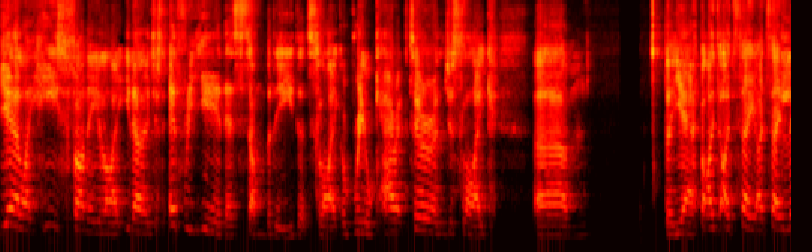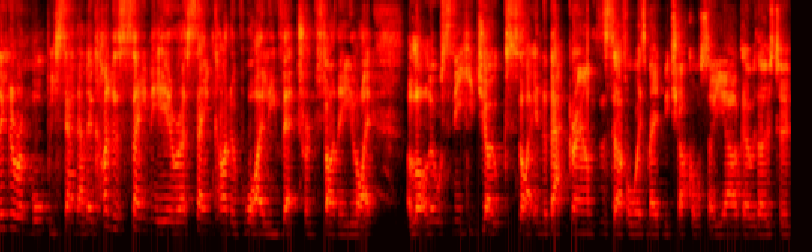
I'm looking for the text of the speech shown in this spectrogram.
yeah, like he's funny. Like you know, just every year there's somebody that's like a real character and just like. Um, but yeah, but I'd, I'd say I'd say Linger and Maltby stand out. They're kind of the same era, same kind of wily veteran, funny. Like a lot of little sneaky jokes, like in the background and stuff, always made me chuckle. So yeah, I'll go with those two.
